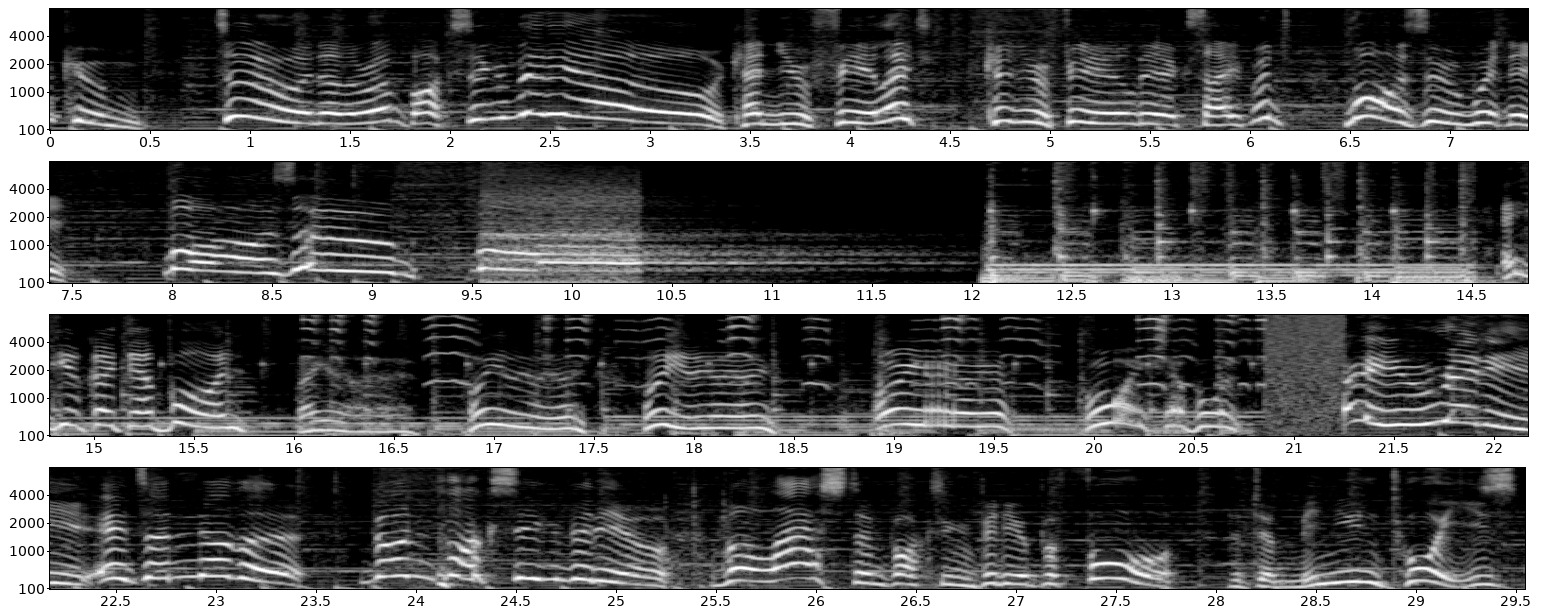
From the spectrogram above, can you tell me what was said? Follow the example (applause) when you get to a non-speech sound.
welcome to another unboxing video. Can you feel it? Can you feel the excitement? More zoom, Whitney. More zoom. More. You got that ball? Oh, it's a ball. Are you ready? It's another unboxing video. The last unboxing video before the Dominion toys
